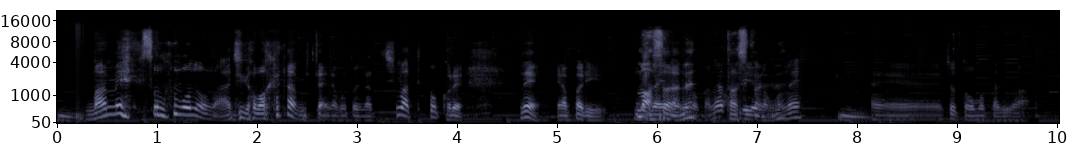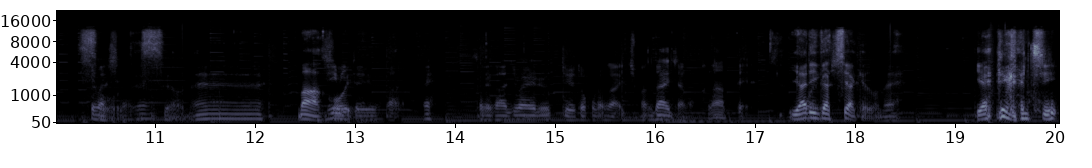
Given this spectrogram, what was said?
うん。豆そのものの味がわからんみたいなことになってしまっても、これ、ね、やっぱりまあ問題になるのかなっていうのそうだねもね、うん。えーちょっと思ったりはしそうましたよねですよね。まあこうというかね、それが味わえるっていうところが一番大事なのかなって。やりがちやけどね。やりがち。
